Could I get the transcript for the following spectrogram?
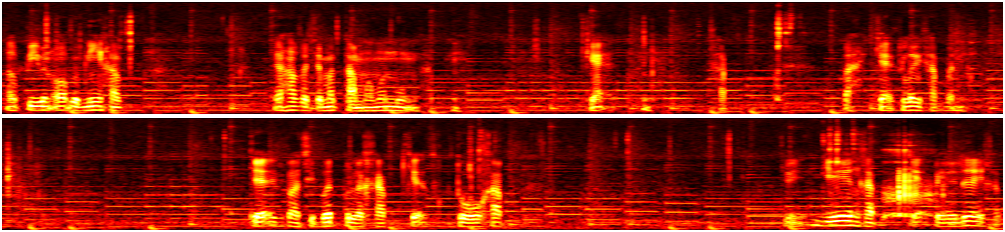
เอาปีมันออกแบบนี้ครับ แล้วเฮาก็จะมาตำให้มันมุนครับนี่แกะครับไปแกะเลยครับอันนี้แกะก่อนสิเบิร์ดปุ่นละครับแกะสุกโตวครับเย็นครับแกะไปเรื่อยๆครับ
